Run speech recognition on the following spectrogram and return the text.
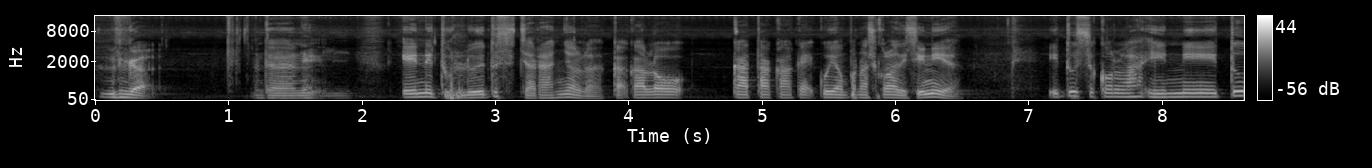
Enggak. Dan ini dulu itu sejarahnya lah. Kak kalau kata kakekku yang pernah sekolah di sini ya, itu sekolah ini itu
